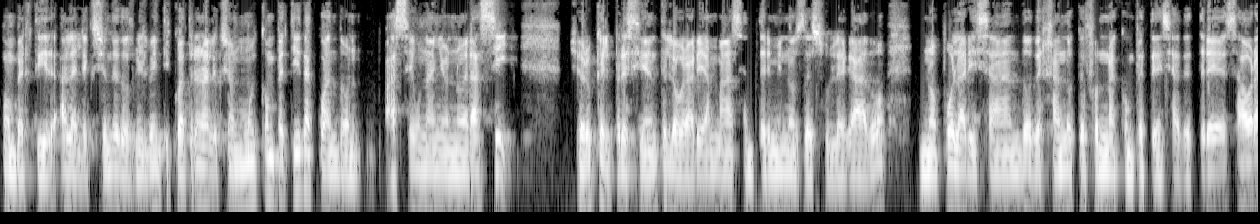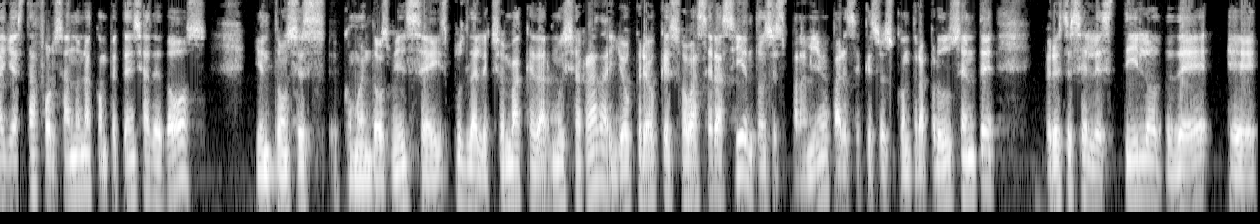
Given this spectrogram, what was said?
convertir a la elección de 2024 en una elección muy competida cuando hace un año no era así. Yo creo que el presidente lograría más en términos de su legado, no polarizando, dejando que fuera una competencia de tres. Ahora ya está forzando una competencia de dos. Y entonces, como en 2006, pues la elección va a quedar muy cerrada. Yo que eso va a ser así. Entonces, para mí me parece que eso es contraproducente, pero este es el estilo de eh,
